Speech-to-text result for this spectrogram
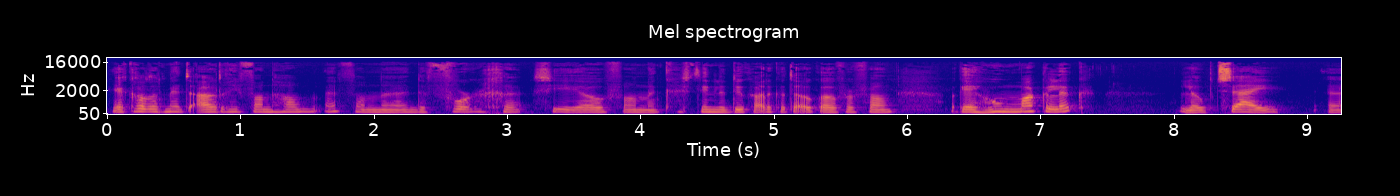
Ja, ik had het met Audrey van Ham, hè, van uh, de vorige CEO van uh, Christine Leduc, had ik het ook over van, oké, hoe makkelijk loopt zij uh,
